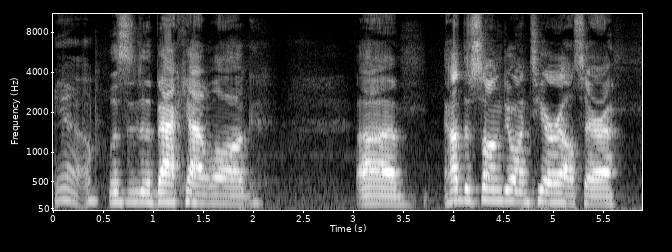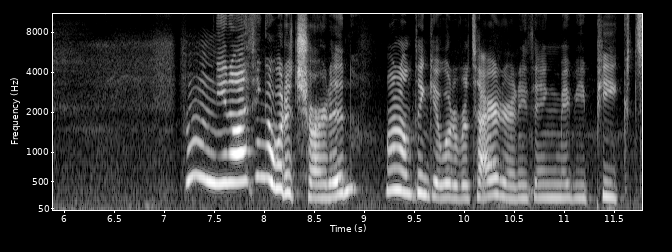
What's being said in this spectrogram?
Yeah. Listen to the back catalog. Um, how'd the song do on TRL, Sarah? Hmm, you know, I think I would have charted. I don't think it would have retired or anything. Maybe peaked.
